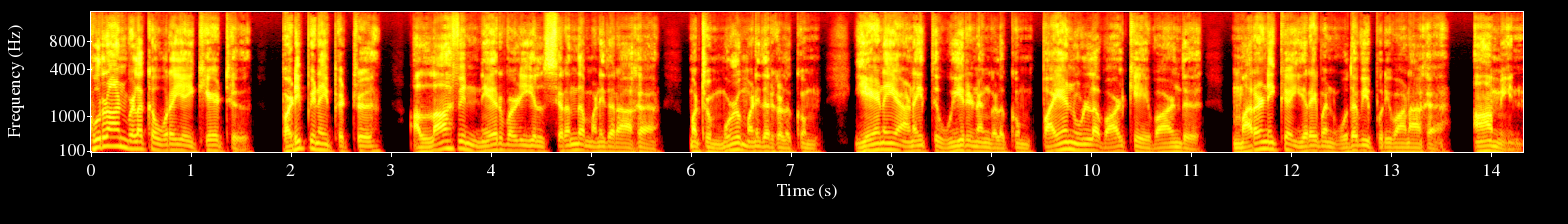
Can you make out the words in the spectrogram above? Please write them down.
குர்ஆன் விளக்க உரையை கேட்டு படிப்பினை பெற்று அல்லாஹ்வின் நேர்வழியில் சிறந்த மனிதராக மற்றும் முழு மனிதர்களுக்கும் ஏனைய அனைத்து உயிரினங்களுக்கும் பயனுள்ள வாழ்க்கையை வாழ்ந்து மரணிக்க இறைவன் உதவி புரிவானாக. ஆமீன்.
